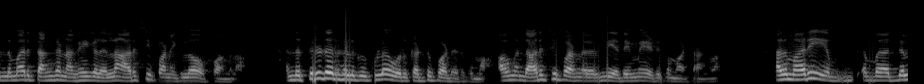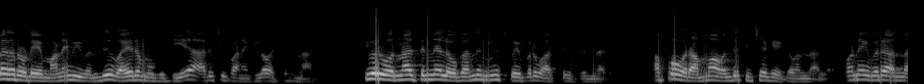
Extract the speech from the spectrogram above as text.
இந்த மாதிரி தங்க நகைகள் எல்லாம் அரிசி பானைக்குள்ள வைப்பாங்களாம். அந்த திருடர்களுக்குள்ள ஒரு கட்டுப்பாடு இருக்குமா? அவங்க அந்த அரிசி பானையில இருந்து எதையுமே எடுக்க மாட்டாங்களாம். அது மாதிரி திலகருடைய மனைவி வந்து வைர அரிசி பானைக்குள்ள வச்சிருந்தாங்க. இவர் ஒரு நாள் திண்ணையில உட்காந்து நியூஸ் பேப்பர் வாசிச்சுட்டு இருந்தாரு. அப்போ ஒரு அம்மா வந்து பிச்சை கேட்க வந்தாங்க. உடனே இவர் அந்த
